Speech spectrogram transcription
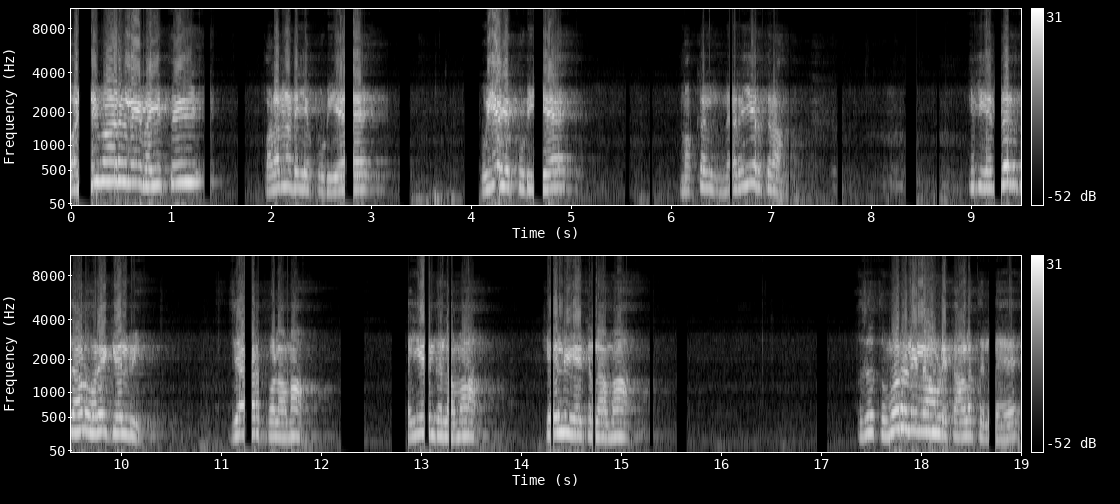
வழிமாறுகளை வைத்து பலனடையக்கூடிய உயரக்கூடிய மக்கள் நிறைய இருக்கிறாங்க. இது எதிர்த்தாலும் ஒரே கேள்வி. ஜேஆர் போலாமா? கையேந்தலாமா கேள்வி கேட்கலாமா? ஹசரத் உமர் காலத்தில்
